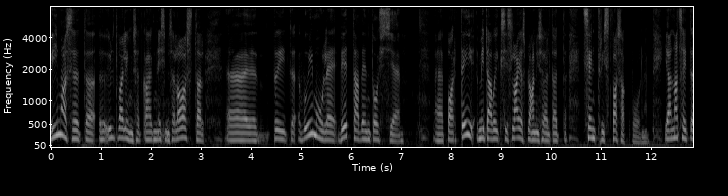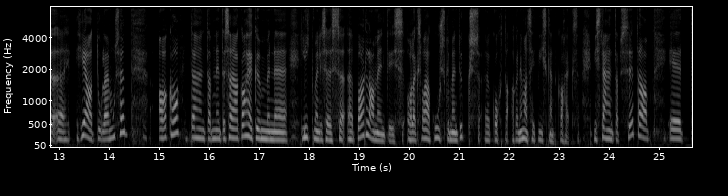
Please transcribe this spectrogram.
viimased üldvalimised kahekümne esimesel aastal tõid võimule Veta Vendosje. Äh, partei, mida võiks siis laias plaanis öelda, et tsentrist vasakpoolne ja nad said äh, hea tulemuse, aga tähendab, nende saja kahekümne liikmelises äh, parlamendis oleks vaja kuuskümmend üks kohta, aga nemad said viiskümmend kaheksa, mis tähendab seda, et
